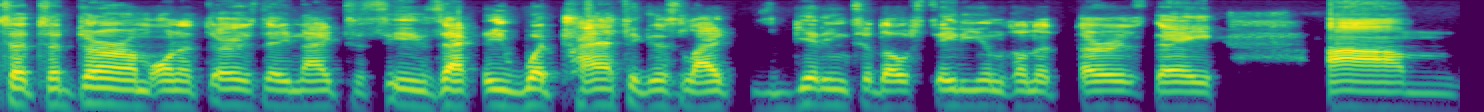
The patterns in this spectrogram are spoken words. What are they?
to, to Durham on a Thursday night to see exactly what traffic is like getting to those stadiums on a Thursday. Um,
